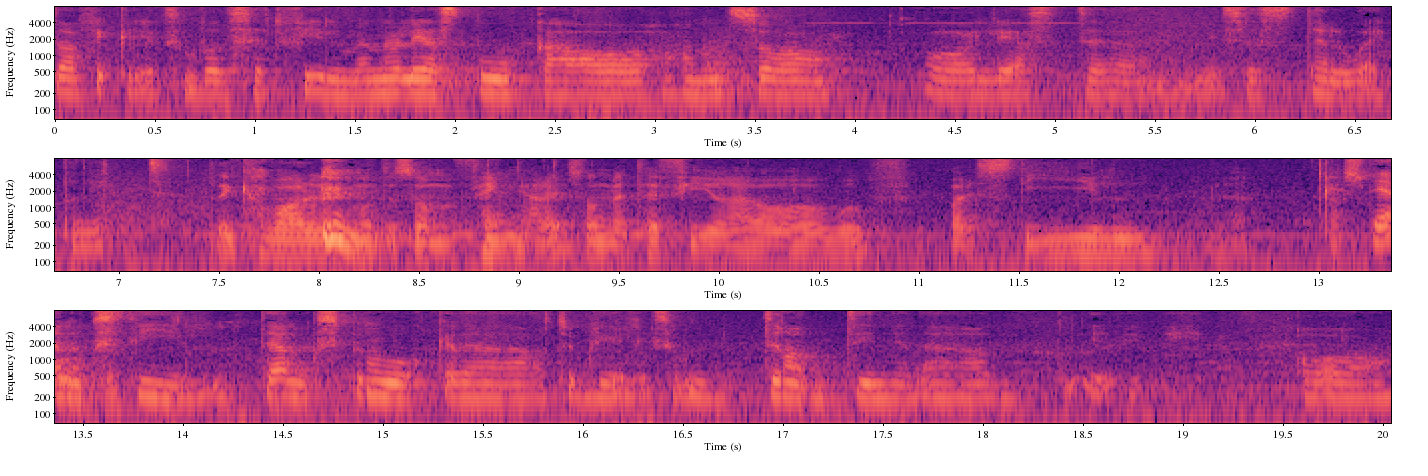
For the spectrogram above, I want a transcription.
da fikk jeg liksom både sett filmen og lest boka og hans og, og lest uh, Mrs. Dalloway på nytt. Hva var det på en måte som fenga deg, sånn med T4 og Wolf? Var det stilen? Det er nok stilen. Det er nok språket. Det at du blir liksom dratt inn i det. Og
